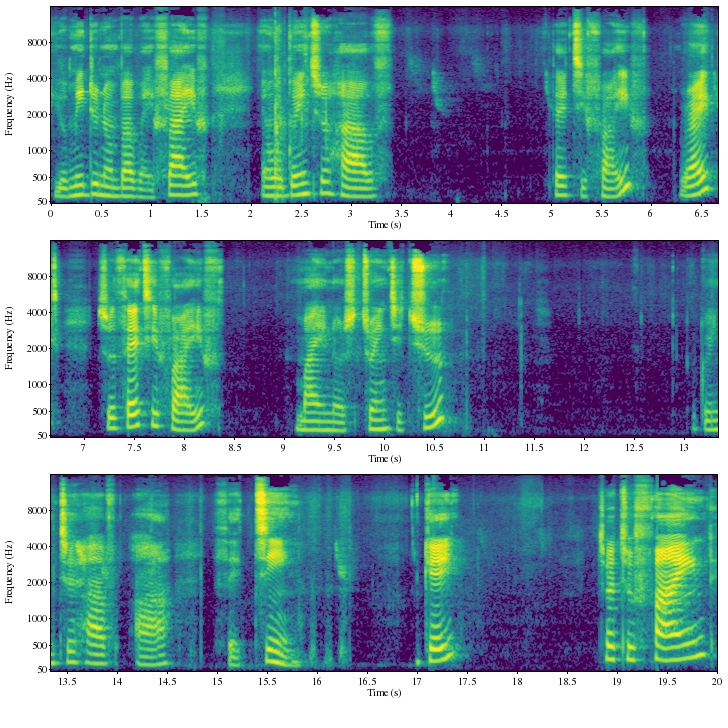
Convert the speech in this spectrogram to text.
your middle number by 5 and we're going to have 35, right? So 35 minus 22 we're going to have our 13 okay? So to find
